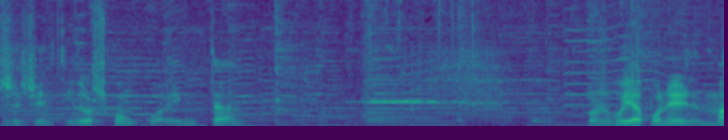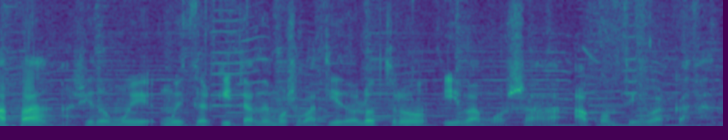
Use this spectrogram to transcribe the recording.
62,40. Os voy a poner el mapa, ha sido muy, muy cerquita donde hemos abatido el otro y vamos a continuar cazando.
